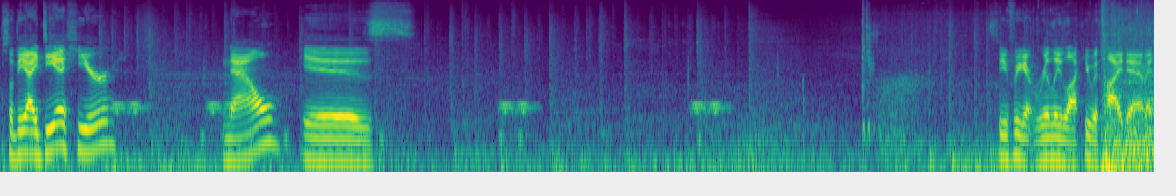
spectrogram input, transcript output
so the idea here now is... See if we get really lucky with high damage.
